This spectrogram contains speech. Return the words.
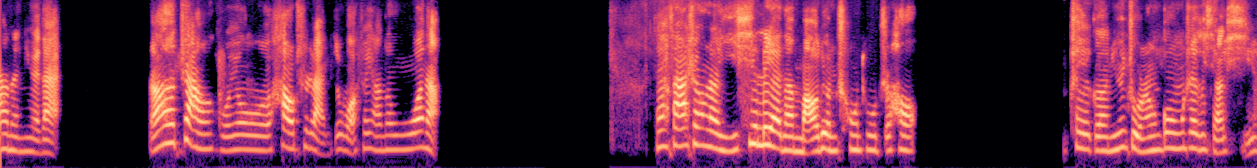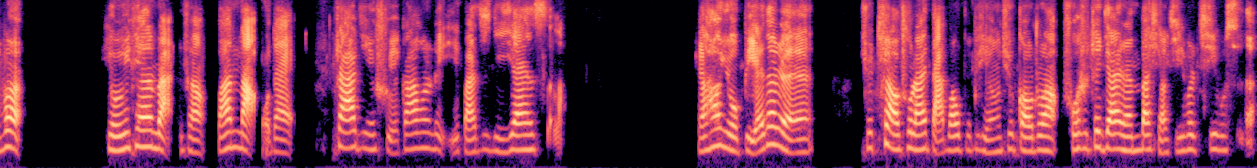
样的虐待，然后丈夫又好吃懒做，非常的窝囊。在发生了一系列的矛盾冲突之后，这个女主人公这个小媳妇儿有一天晚上把脑袋。扎进水缸里，把自己淹死了。然后有别的人就跳出来打抱不平，去告状，说是这家人把小媳妇欺负死的。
